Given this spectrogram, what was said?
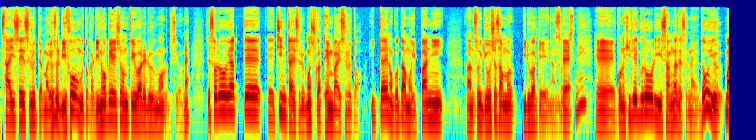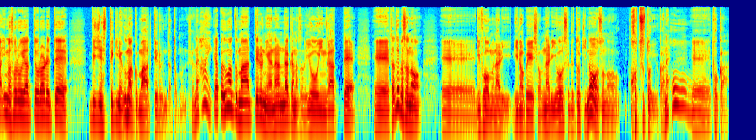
再生するって、まあ、要するにリフォームとかリノベーションと言われるものですよね。でそれをやって、えー賃貸するもしくは転売すると。いったようなことはもう一般にあのそういう業者さんもいるわけなんでね。えーこのヒデグローリーさんがですねどういう、まあ、今それをやっておられてビジネス的にはうまく回ってるんだと思うんですよね。はい。やっぱりうまく回ってるには何らかのその要因があって、えー例えばその、えーリフォームなりリノベーションなりをする時のそのコツというかね、ほう。えーとか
